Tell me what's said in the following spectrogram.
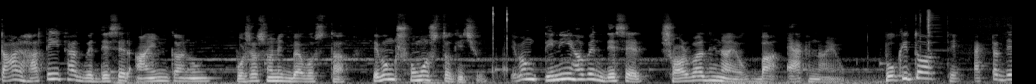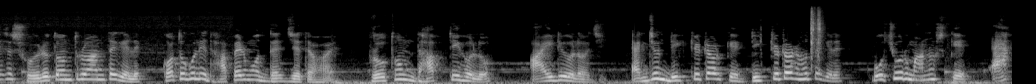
তার হাতেই থাকবে দেশের আইন কানুন, প্রশাসনিক ব্যবস্থা এবং সমস্ত কিছু। এবং তিনিই হবেন দেশের সর্বাধিনায়ক বা এক নায়ক প্রকৃত অর্থে একটা দেশে স্বৈরতন্ত্র আনতে গেলে কতগুলি ধাপের মধ্যে যেতে হয়? প্রথম ধাপটি হলো আইডিওলজি একজন ডিকটেটরকে ডিকটেটর হতে গেলে প্রচুর মানুষকে এক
